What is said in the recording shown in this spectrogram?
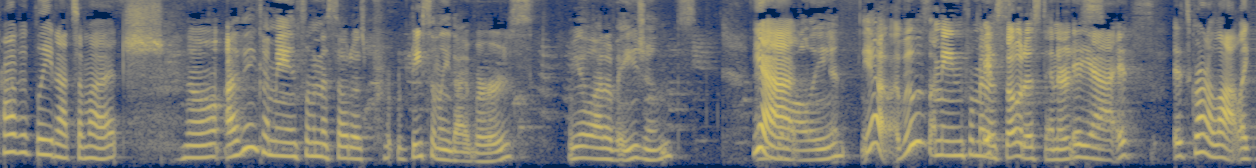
probably not so much. No, I think I mean from Minnesota is pr- decently diverse. We have a lot of Asians. Yeah, Somali. Yeah, it was. I mean, from Minnesota standards. yeah, it's it's grown a lot. Like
